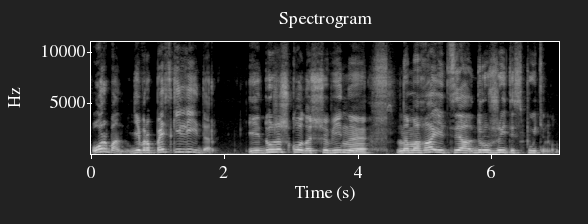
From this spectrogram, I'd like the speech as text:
Орбан європейський лідер. І дуже шкода, що він е, намагається дружити з Путіном.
